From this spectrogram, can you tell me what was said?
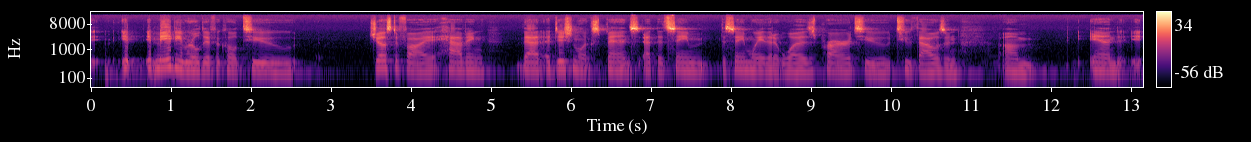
it, it, may be real difficult to justify having that additional expense at the same, the same way that it was prior to 2000. Um, and it,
